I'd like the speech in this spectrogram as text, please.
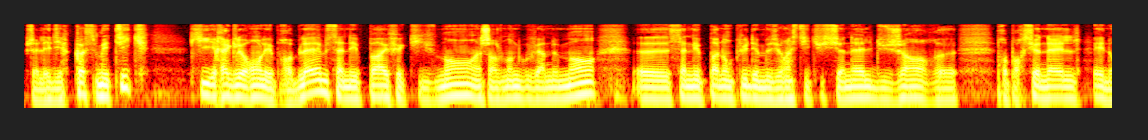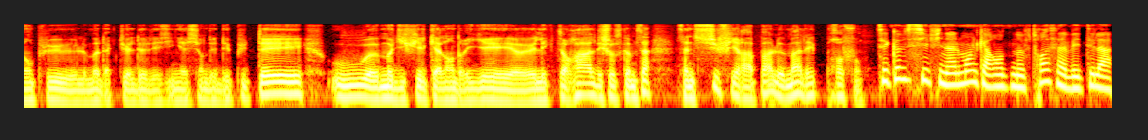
j'allais dire, cosmétiques qui régleront les problèmes. Ça n'est pas effectivement un changement de gouvernement. Euh, ça n'est pas non plus des mesures institutionnelles du genre euh, proportionnel et non plus le mode actuel de désignation des députés ou euh, modifier le calendrier euh, électoral, des choses comme ça. Ça ne suffira pas. Le mal est profond. C'est comme si finalement le 49-3, ça avait été la,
